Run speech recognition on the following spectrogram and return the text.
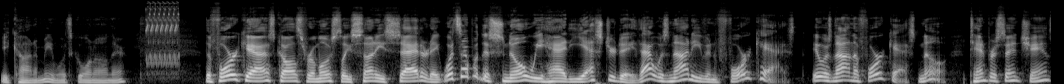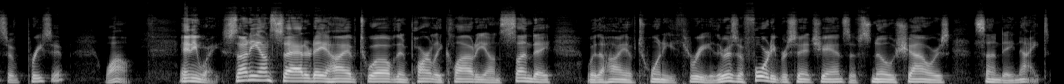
economy and what's going on there. The forecast calls for a mostly sunny Saturday. What's up with the snow we had yesterday? That was not even forecast. It was not in the forecast. No. 10% chance of precip. Wow. Anyway, sunny on Saturday, high of 12, then partly cloudy on Sunday with a high of 23. There is a 40% chance of snow showers Sunday night.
